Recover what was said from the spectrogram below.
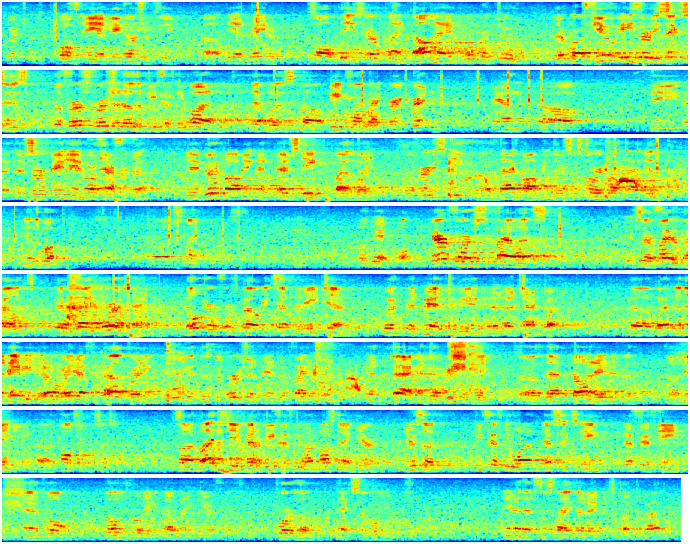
which was both A and B versions, the, uh, the Invader. So these airplanes dominated World War II. There were a few A-36s, the first version of the P-51 that was uh, paid for by Great Britain. And uh, the, uh, served mainly in North Africa. Did good bombing and, and steep, by the way. Very steep uh, dive bombing. There's a story about that in, in the book. Uh. Okay, well, Air Force pilots, if they're fighter pilots, they're fight or attack. No Air Force pilot except an A-10 would admit to being an attack pilot. Uh, but in the Navy, you know, right after pilot training, you get this diversion into fighter and, and attack until recently uh, that dominated the uh, Navy uh, cultural system. So I'm glad to see you've got a P-51 Mustang here. Here's a P-51, F-16, F-15, and we'll, those really dominate the Air Force for the next several years. And that's the slide that I just talked about.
